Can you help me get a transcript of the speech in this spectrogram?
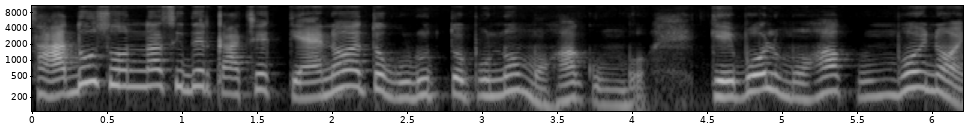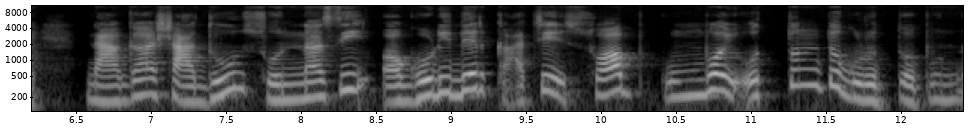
সাধু সন্ন্যাসীদের কাছে কেন এত গুরুত্বপূর্ণ মহাকুম্ভ? কেবল মহাকুম্ভই নয়, নাগা সাধু, সন্ন্যাসী, অঘরীদের কাছে সব কুম্ভই অত্যন্ত গুরুত্বপূর্ণ।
